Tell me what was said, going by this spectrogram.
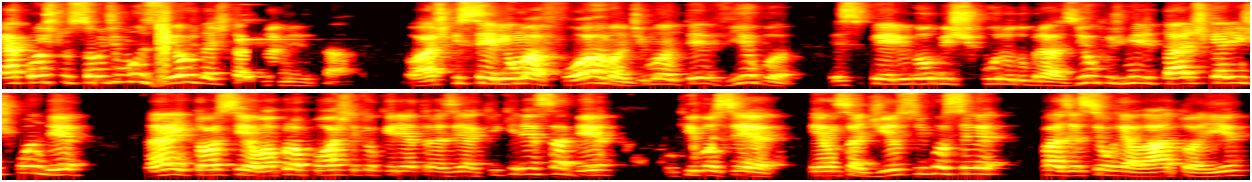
é a construção de museus da ditadura militar. Eu acho que seria uma forma de manter viva esse período obscuro do Brasil que os militares querem esconder. Né? Então, assim, é uma proposta que eu queria trazer aqui, queria saber o que você pensa disso e você fazer seu relato aí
